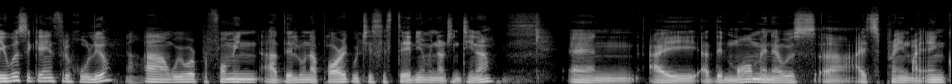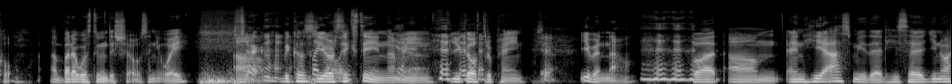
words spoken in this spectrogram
It was again through Julio. Uh-huh. Uh, we were performing at the Luna Park, which is a stadium in Argentina. And I, at the moment, I was, uh, I sprained my ankle, uh, but I was doing the shows anyway. Um, because Like you're always. 16. I mean, you go through pain, sure. even now. but, um, and he asked me that he said, you know, I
